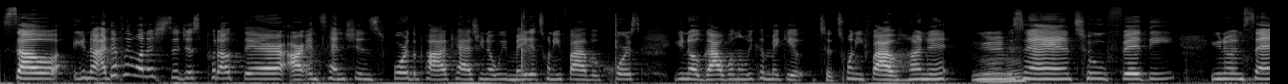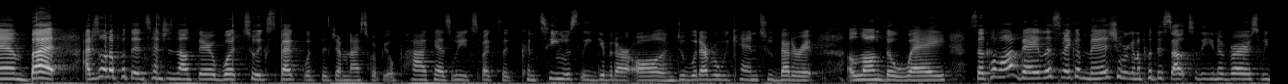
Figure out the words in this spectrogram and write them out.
So, you know, I definitely want us to just put out there our intentions for the podcast. You know, we made it 25. Of course, you know, God willing, we can make it to 2,500. You know what I'm mm-hmm. saying? 250. You know what I'm saying? But I just want to put the intentions out there what to expect with the Gemini Scorpio podcast. We expect to continuously give it our all and do whatever we can to better it along the way. So come on, babe, let's make a mission. We're going to put this out to the universe. We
